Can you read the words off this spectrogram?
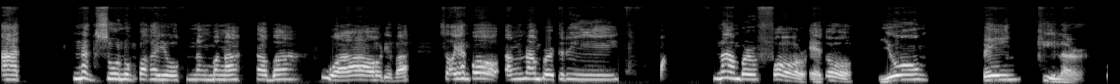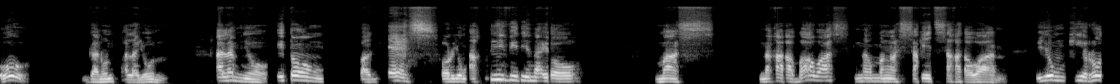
at nagsunog pa kayo ng mga taba. Wow, di ba? So, ayan po, ang number three. Number four, ito, yung painkiller. Oh, ganun pala yun. Alam nyo, itong pag-S or yung activity na ito, mas nakakabawas ng mga sakit sa katawan. Yung kirot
